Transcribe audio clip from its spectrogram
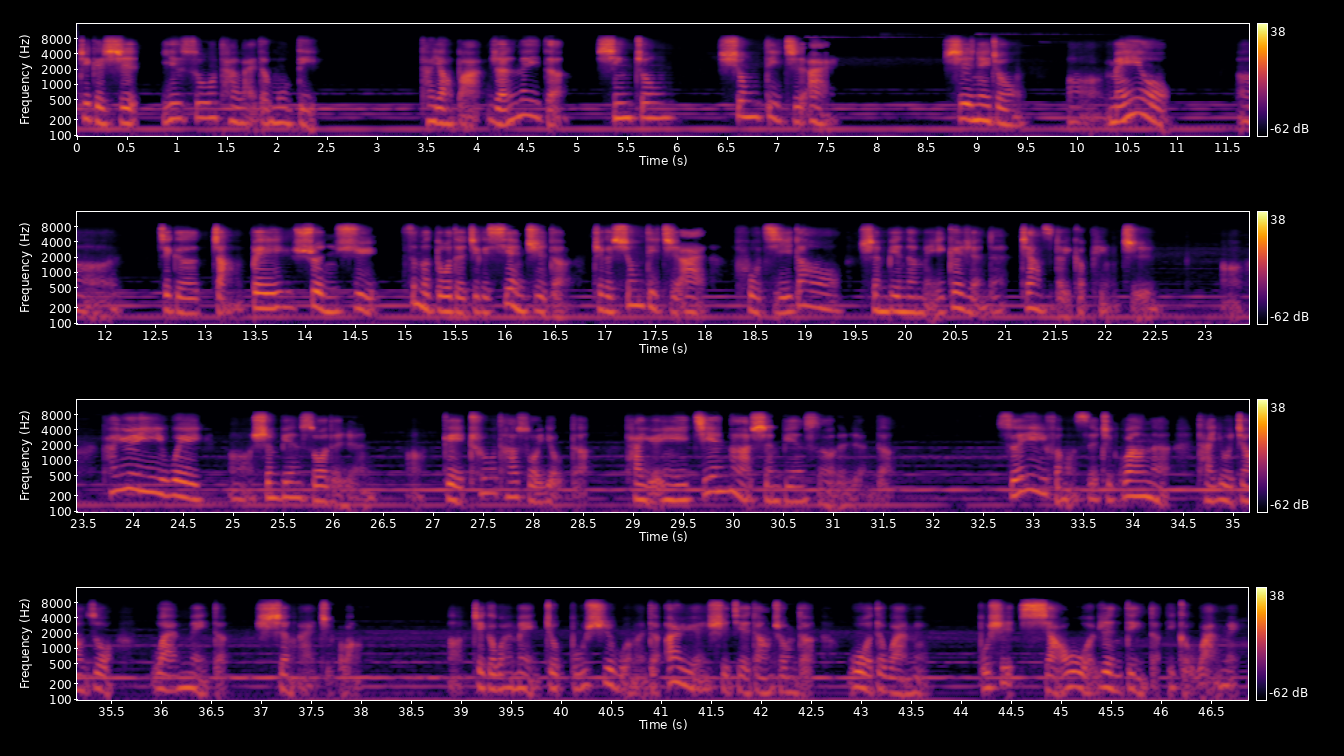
这个是耶稣他来的目的。他要把人类的心中兄弟之爱，是那种呃没有这个长辈顺序这么多的这个限制的这个兄弟之爱，普及到身边的每一个人的这样子的一个品质啊，他愿意为啊身边所有的人啊给出他所有的，他愿意接纳身边所有的人的。所以，粉红色之光呢，它又叫做完美的深爱之光啊。这个完美就不是我们的二元世界当中的我的完美，不是小我认定的一个完美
